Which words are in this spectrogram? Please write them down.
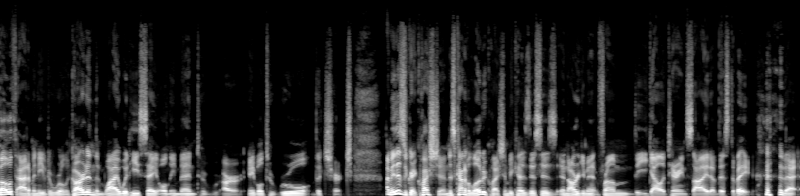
both Adam and Eve to rule the garden, then why would he say only men to, are able to rule the church? I mean, this is a great question. It's kind of a loaded question because this is an argument from the egalitarian side of this debate that,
